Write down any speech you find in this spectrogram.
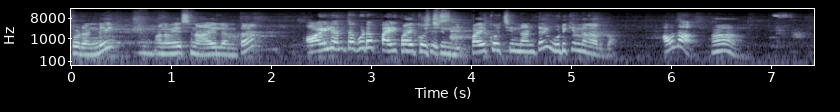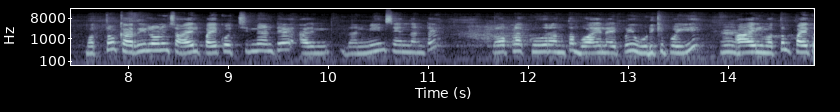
చూడండి మనం వేసిన ఆయిల్ అంతా ఆయిల్ అంతా కూడా పైకి పైకి వచ్చింది పైకి వచ్చిందంటే ఉడికిందని అర్థం. అవునా? మొత్తం కర్రీలో నుంచి ఆయిల్ పైకి వచ్చింది అంటే అది దాని మీన్స్ ఏంటంటే లోపల కూర అంతా బాయిల్ అయిపోయి ఉడికిపోయి ఆయిల్ మొత్తం పైకి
